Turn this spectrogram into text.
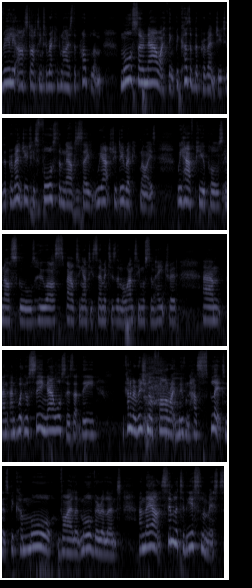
really are starting to recognise the problem. More so now, I think, because of the prevent duty. The prevent duties force them now to say, we actually do recognise we have pupils in our schools who are spouting anti Semitism or anti Muslim hatred. Um, and, and what you're seeing now also is that the, the kind of original far right movement has split and it's become more violent, more virulent, and they are similar to the Islamists,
